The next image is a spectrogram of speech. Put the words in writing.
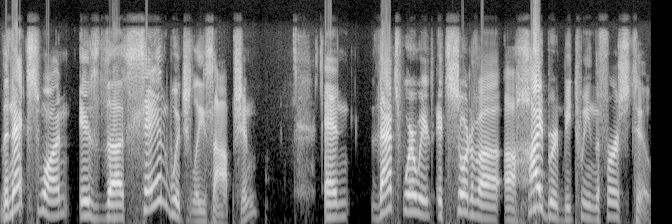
The next one is the sandwich lease option, and that's where we it's sort of a, a hybrid between the first two.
